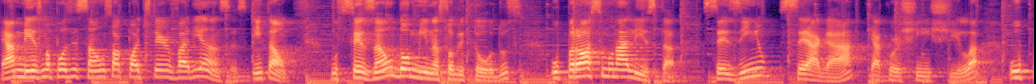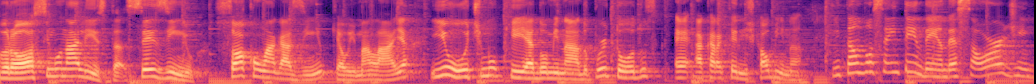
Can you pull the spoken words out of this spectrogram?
É a mesma posição, só que pode ter variâncias. Então, o Czão domina sobre todos. O próximo na lista, Czinho CH, que é a cor chinchila. O próximo na lista, Czinho só com Hzinho, que é o Himalaia. E o último, que é dominado por todos, é a característica albina. Então você entendendo essa ordem.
